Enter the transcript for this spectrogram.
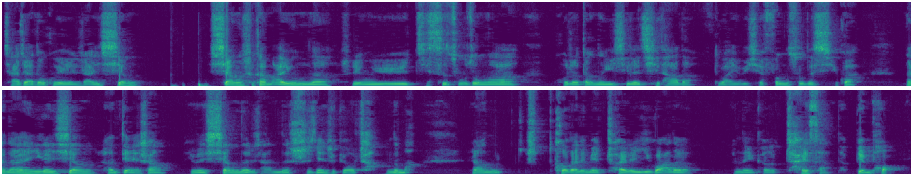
家家都会燃香。香是干嘛用的呢？是用于祭祀祖宗啊，或者等等一系列其他的，对吧？有一些风俗的习惯。那拿上一根香，然后点上，因为香的燃的时间是比较长的嘛。然后口袋里面揣着一挂的。那个拆散的鞭炮，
